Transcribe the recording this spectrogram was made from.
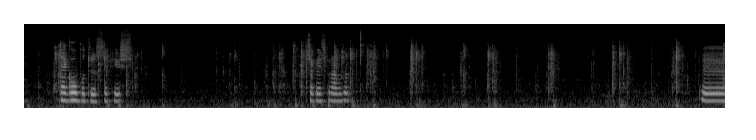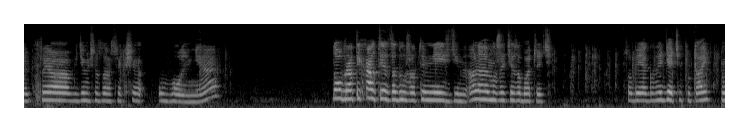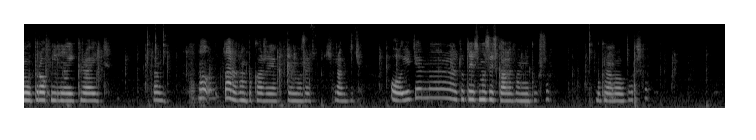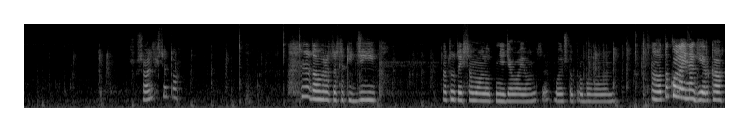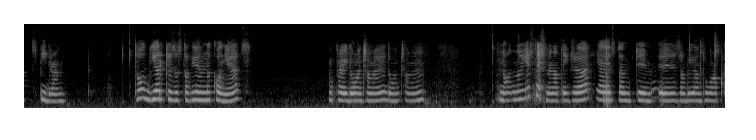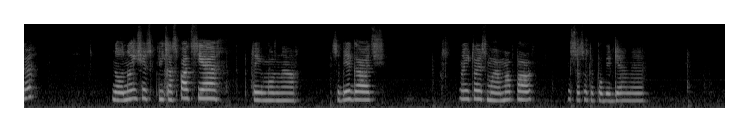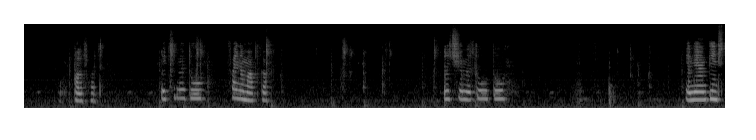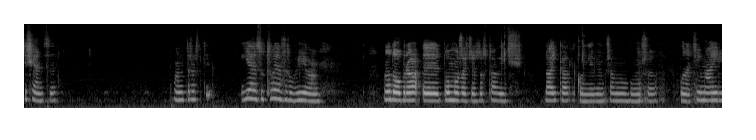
Tego, bo to jest jakieś... Czekaj, sprawdzę. Yy, to ja widzimy się zaraz jak się uwolnię. Dobra, tych aut jest za dużo, tym nie jeździmy, ale możecie zobaczyć sobie jak wejdziecie tutaj na mój profil, no i create tam. No, zaraz wam pokażę jak wy możecie sprawdzić. O, jedziemy. Tutaj jest muzyczka, ale wam nie puszczę, bo prawa autorskie. Słyszeliście to? No dobra, to jest taki jeep. A tutaj samolot niedziałający, bo już to próbowałem. No, to kolejna gierka speedrun. Tą gierkę zostawiłem na koniec. Okej, dołączamy, dołączamy. No, no jesteśmy na tej grze. Ja jestem tym, y, zrobiłem tą mapkę. No, no i się klika spację. Tutaj można sobie biegać. No i to jest moja mapa. Jeszcze sobie pobiegniemy. Ale fart. Lecimy tu. Fajna mapka. Lecimy tu, tu. Ja miałem 5000. Mam teraz ty... Jezu, co ja zrobiłem? No dobra, y, to możecie zostawić lajka, tylko nie wiem czemu, bo muszę podać e-mail.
